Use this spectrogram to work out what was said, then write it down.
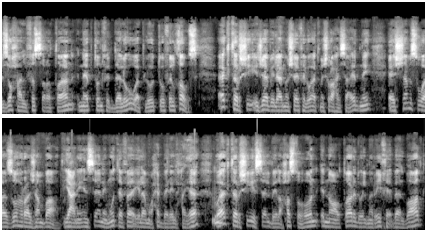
زحل في السرطان نبتون في الدلو وبلوتو في القوس. أكثر شيء إيجابي لأنه شايف الوقت مش راح يساعدني الشمس وزهرة جنب بعض يعني إنسانة متفائلة محبة للحياة وأكثر شيء سلبي لاحظته هون إنه عطارد والمريخ قبال بعض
